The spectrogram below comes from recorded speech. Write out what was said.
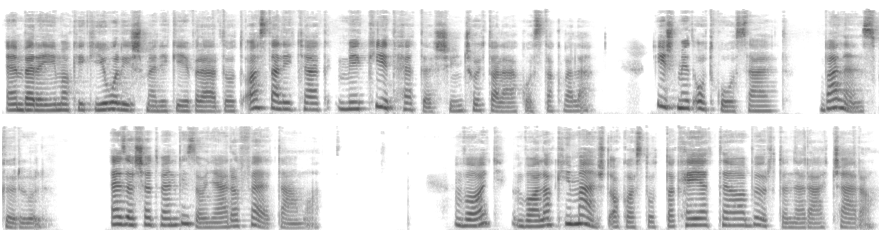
Embereim, akik jól ismerik Évrárdot, azt állítják, még két hetes sincs, hogy találkoztak vele. Ismét ott kószált. Balance körül. Ez esetben bizonyára feltámadt. Vagy valaki mást akasztottak helyette a börtönerácsára.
